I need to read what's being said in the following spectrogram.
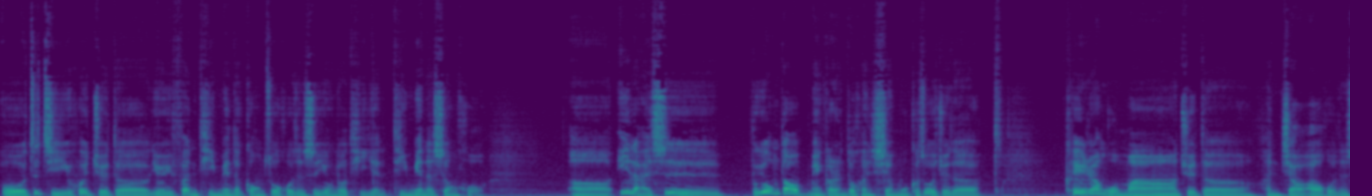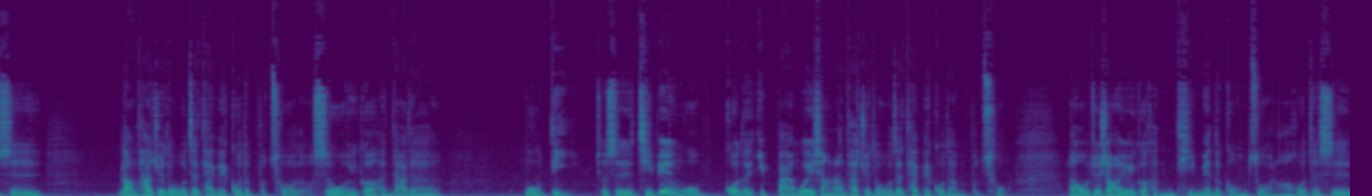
我自己会觉得有一份体面的工作，或者是拥有体验体面的生活，呃，一来是不用到每个人都很羡慕，可是我觉得。可以让我妈觉得很骄傲，或者是让她觉得我在台北过得不错，是我一个很大的目的。就是即便我过得一般，我也想让她觉得我在台北过得很不错。然后我就想要有一个很体面的工作，然后或者是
